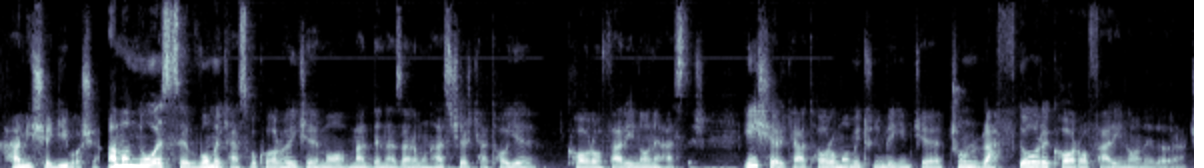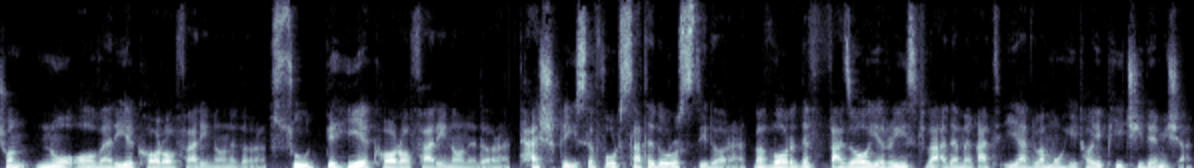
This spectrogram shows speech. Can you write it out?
همیشگی باشه. اما نوع سوم کسب و کارهایی که ما مد نظرمون هست شرکت های کارآفرینانه هستش. این شرکت ها رو ما می‌تونیم بگیم که چون رفتار کارآفرینانه دارن چون نوآوری کارآفرینانه دارن سوددهی کارآفرینانه دارن تشخیص فرصت درستی دارن و وارد فضای ریسک و عدم قطعیت و محیط های پیچیده میشن.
